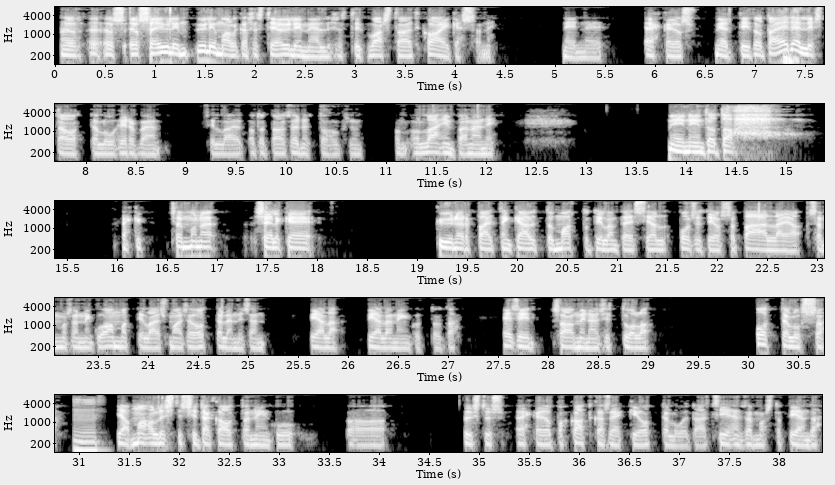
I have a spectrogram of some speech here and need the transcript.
No, jos, jos, se yli, ylimalkaisesti ja ylimielisesti vastaa, että kaikessa, niin, niin, niin ehkä jos miettii tuota edellistä ottelua hirveän sillä otetaan se nyt tuohon, kun on, on lähimpänä, niin, niin, niin tota, ehkä semmoinen selkeä kyynärpäitten käyttö mattotilanteessa siellä positiossa päällä ja semmoisen niin kuin ammattilaismaisen ottelemisen vielä, vielä niin kuin tota, esiin saaminen sitten tuolla ottelussa. Mm. ja mahdollisesti sitä kautta niin kuin, uh, pystyisi ehkä jopa katkaiseekin otteluita, että siihen semmoista pientä,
